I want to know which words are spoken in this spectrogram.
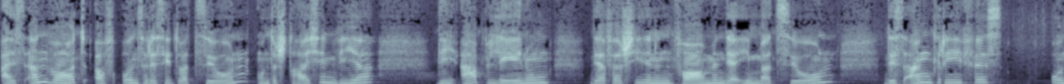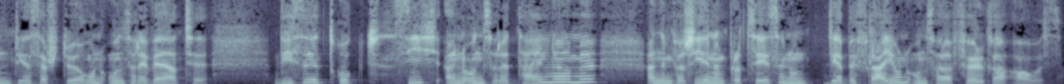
als Antwort auf unsere Situation unterstreichen wir die Ablehnung der verschiedenen Formen der Invasion, des Angriffes und der Zerstörung unserer Werte. Diese drückt sich an unsere Teilnahme an den verschiedenen Prozessen und der Befreiung unserer Völker aus.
